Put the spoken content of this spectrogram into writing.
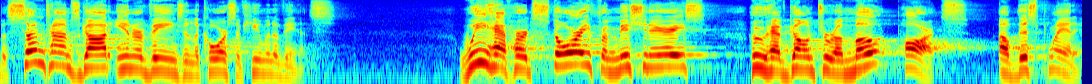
But sometimes God intervenes in the course of human events. We have heard story from missionaries who have gone to remote parts of this planet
